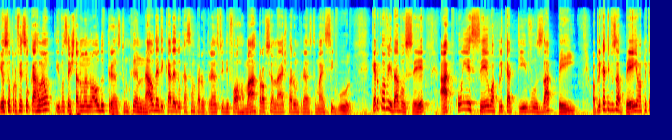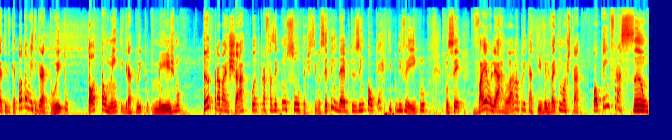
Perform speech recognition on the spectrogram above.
Eu sou o professor Carlão e você está no Manual do Trânsito, um canal dedicado à educação para o trânsito e de formar profissionais para um trânsito mais seguro. Quero convidar você a conhecer o aplicativo Zapay. O aplicativo Zapay é um aplicativo que é totalmente gratuito, totalmente gratuito mesmo, tanto para baixar quanto para fazer consultas. Se você tem débitos em qualquer tipo de veículo, você vai olhar lá no aplicativo, ele vai te mostrar qualquer infração,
